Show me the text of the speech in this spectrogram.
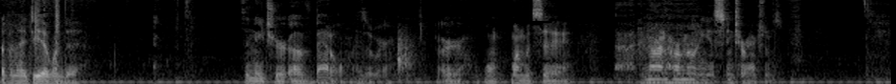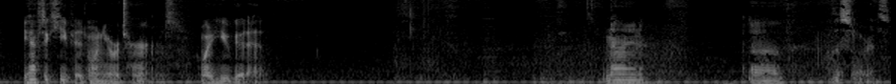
of an idea one day. The nature of battle, as it were. Or one would say non harmonious interactions. You have to keep it on your terms. What are you good at? Nine of the swords.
